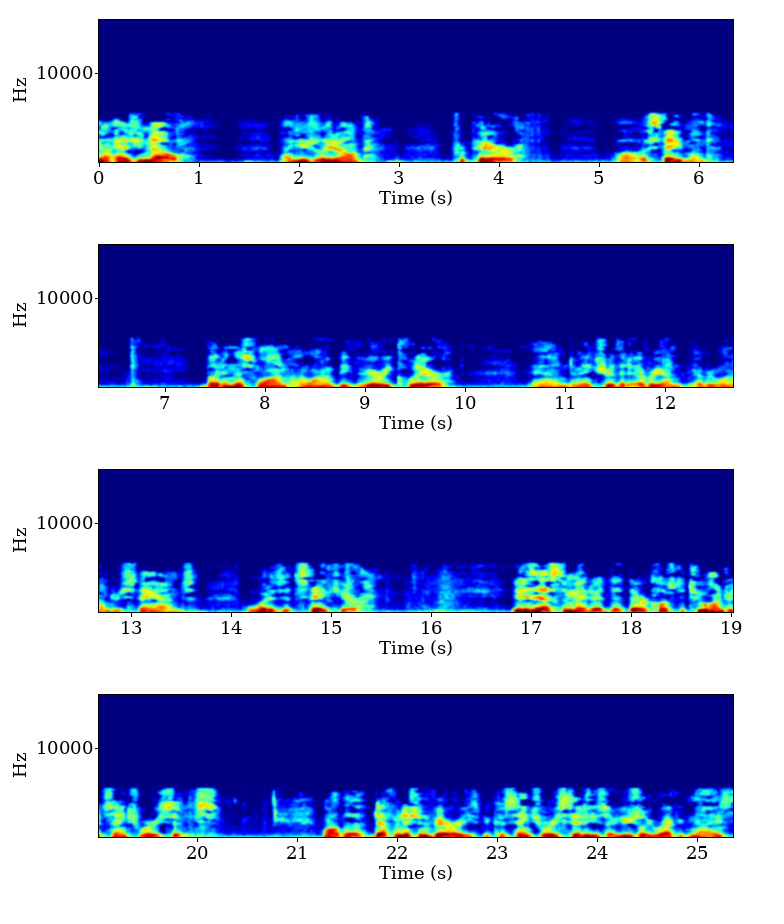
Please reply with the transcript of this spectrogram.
You know, as you know, I usually don't prepare uh, a statement, but in this one, I want to be very clear and to make sure that every un- everyone understands what is at stake here. It is estimated that there are close to 200 sanctuary cities. While the definition varies because sanctuary cities are usually recognized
